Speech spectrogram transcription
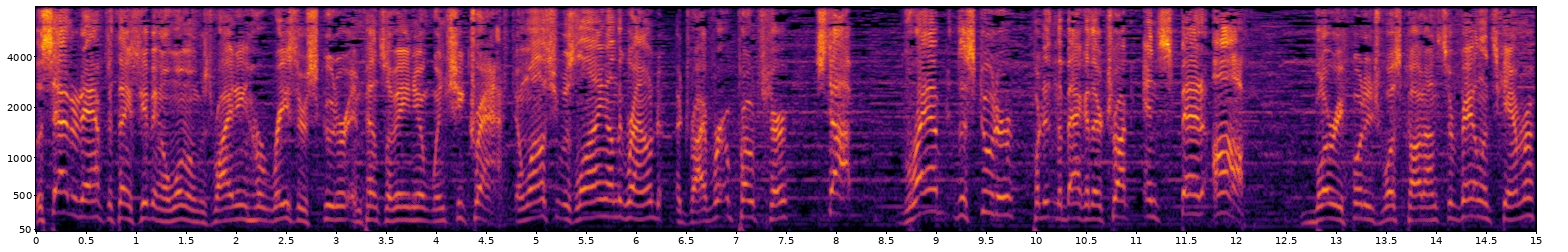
The Saturday after Thanksgiving, a woman was riding her Razor scooter in Pennsylvania when she crashed. And while she was lying on the ground, a driver approached her, stopped, grabbed the scooter, put it in the back of their truck, and sped off. Blurry footage was caught on surveillance camera.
